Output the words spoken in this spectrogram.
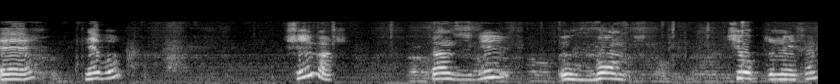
E ne bu? Şey mi var? Yalnızca want yoktu neyse.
